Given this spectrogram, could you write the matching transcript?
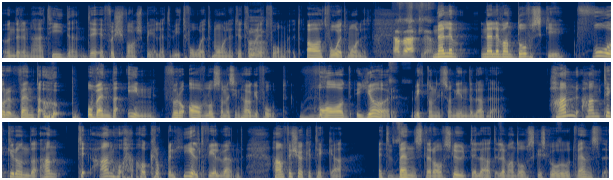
under den här tiden, det är försvarsspelet vid 2-1 målet. Jag tror mm. det är 2 målet. Ja, 2-1 målet. Ja, verkligen. När, Le när Lewandowski får vända upp och vända in för att avlossa med sin högerfot. Vad gör Victor Nilsson Lindelöf där? Han, han täcker undan, han, han har kroppen helt felvänd. Han försöker täcka ett vänsteravslut eller att Lewandowski ska gå åt vänster.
